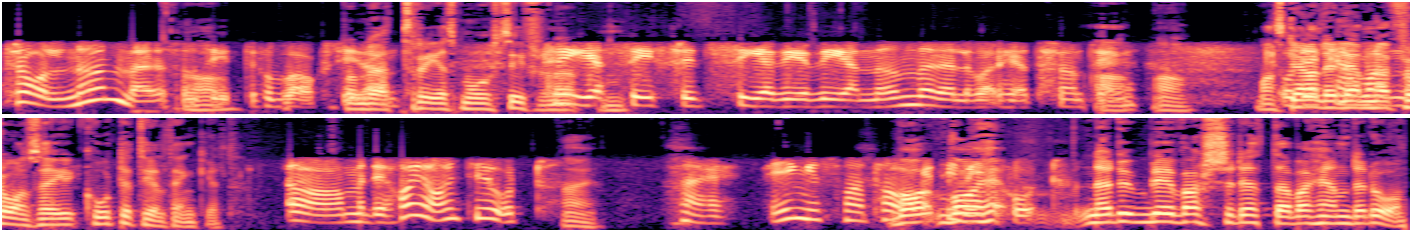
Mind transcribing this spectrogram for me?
kontrollnummer som Ja, sitter på De baksidan. där tre små siffrorna. Tresiffrigt CVV-nummer eller vad det heter för Ja, någonting. ja. Man Och ska aldrig lämna man- ifrån sig kortet helt enkelt. Ja, men det har jag inte gjort. Nej. Nej, det är ingen som har tagit i vad, mitt kort. när du blev varse detta, vad hände då?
